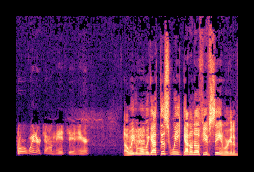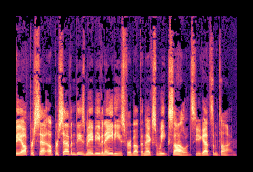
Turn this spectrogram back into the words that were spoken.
before wintertime hits in here. Uh, we well, we got this week. I don't know if you've seen. We're going to be upper se- upper seventies, maybe even eighties for about the next week solid. So you got some time.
